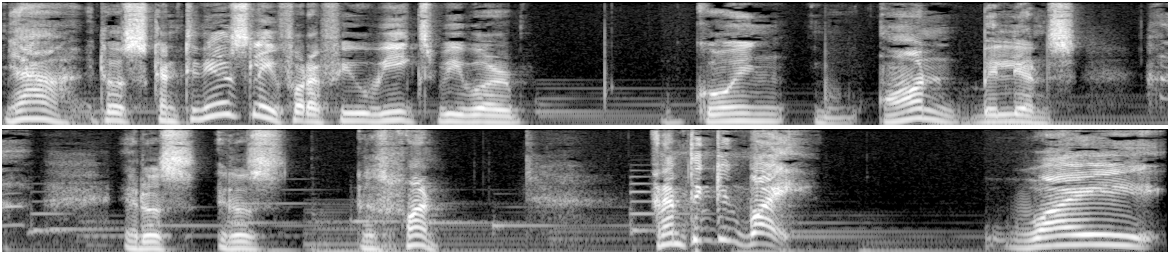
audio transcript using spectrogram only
yeah, it was continuously for a few weeks. We were going on Billions. it was it was it was fun, and I'm thinking why, why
